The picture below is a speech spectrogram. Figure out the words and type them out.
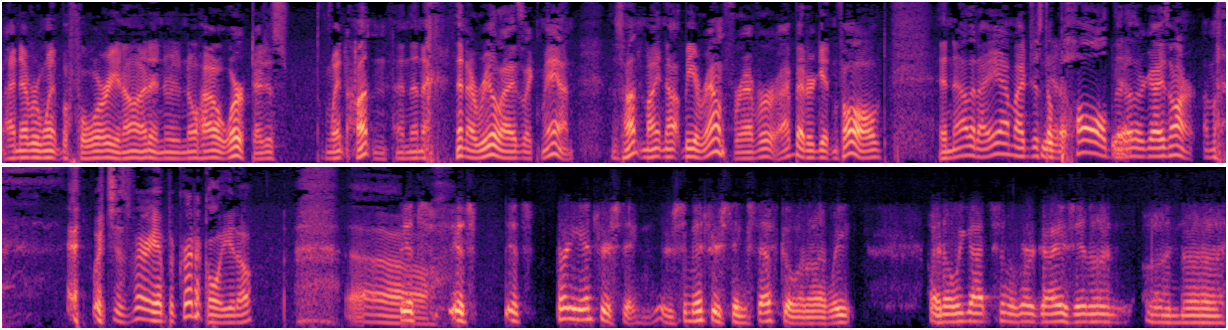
I never went before. You know I didn't even know how it worked. I just went hunting, and then then I realized like man, this hunt might not be around forever. I better get involved. And now that I am, I'm just Yeah. appalled that Yeah. other guys aren't. Which is very hypocritical, you know. Uh, it's it's it's pretty interesting. There's some interesting stuff going on. We I know we got some of our guys in on on uh,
